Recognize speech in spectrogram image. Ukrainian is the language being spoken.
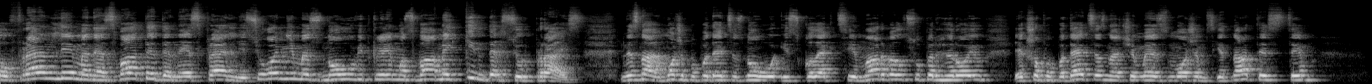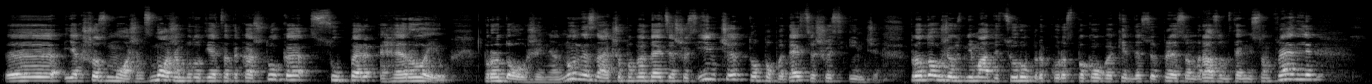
Hello, Friendly! Мене звати Денис Френлі. Сьогодні ми знову відкриємо з вами Kinder Surprise. Не знаю, може попадеться знову із колекції Marvel супергероїв. Якщо попадеться, значить ми зможемо з'єднати з цим. Е, якщо зможемо. Зможемо, бо тут є ця така штука супергероїв. Продовження. Ну, не знаю, якщо попадеться щось інше, то попадеться щось інше. Продовжив знімати цю рубрику розпаковка Kinder сюрпризом разом з Денісом Френлі.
